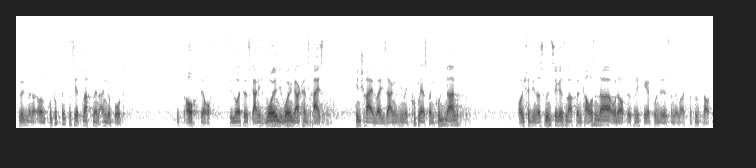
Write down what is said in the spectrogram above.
ich will, wenn eurem Produkt interessiert, macht mir ein Angebot. Das gibt es auch sehr oft, dass die Leute das gar nicht wollen, die wollen gar keinen Preis hinschreiben, weil die sagen sich immer, ich gucke mir erstmal einen Kunden an, ob ich für den was Günstiges mache für einen Tausender oder ob das ein richtiger Kunde ist und dann mache ich es für 5000.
